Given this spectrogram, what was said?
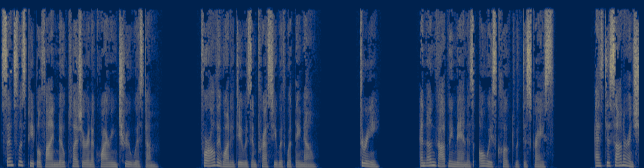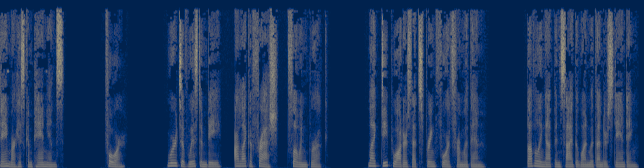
Senseless people find no pleasure in acquiring true wisdom. For all they want to do is impress you with what they know. 3. An ungodly man is always cloaked with disgrace. As dishonor and shame are his companions. 4. Words of wisdom be, are like a fresh, flowing brook. Like deep waters that spring forth from within. Bubbling up inside the one with understanding.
